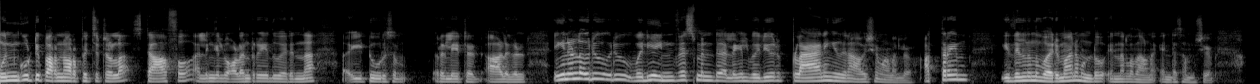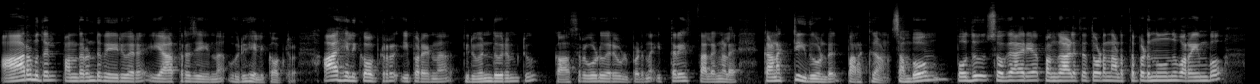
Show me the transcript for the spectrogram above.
മുൻകൂട്ടി പറഞ്ഞുറപ്പിച്ചിട്ടുള്ള സ്റ്റാഫോ അല്ലെങ്കിൽ വോളണ്ടർ ചെയ്ത് വരുന്ന ഈ ടൂറിസം റിലേറ്റഡ് ആളുകൾ. ഇങ്ങനെയുള്ള ഒരു ഒരു വലിയ ഇൻവെസ്റ്റ്മെന്റ് അല്ലെങ്കിൽ വലിയൊരു പ്ലാനിങ് ഇതിന് ആവശ്യമാണല്ലോ. അത്രയും ഇതിൽ നിന്ന് വരുമാനമുണ്ടോ എന്നുള്ളതാണ് എന്റെ സംശയം. ആറ് മുതൽ പന്ത്രണ്ട് പേര് വരെ യാത്ര ചെയ്യുന്ന ഒരു ഹെലികോപ്റ്റർ ആ ഹെലികോപ്റ്റർ ഈ പറയുന്ന തിരുവനന്തപുരം ടു കാസർഗോഡ് വരെ ഉൾപ്പെടുന്ന ഇത്രയും സ്ഥലങ്ങളെ കണക്ട് ചെയ്തുകൊണ്ട് പറക്കുകയാണ്. സംഭവം പൊതു സ്വകാര്യ പങ്കാളിത്തത്തോടെ നടത്തപ്പെടുന്നു എന്ന് പറയുമ്പോൾ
